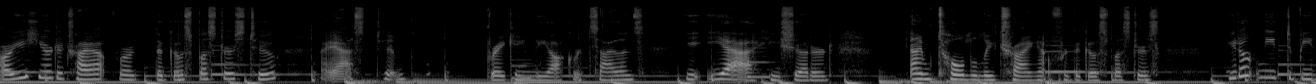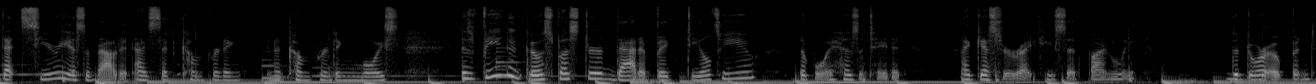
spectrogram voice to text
Are you here to try out for the Ghostbusters too? I asked him, breaking the awkward silence. Y- yeah, he shuddered. I'm totally trying out for the Ghostbusters. You don't need to be that serious about it, I said comforting in a comforting voice. Is being a Ghostbuster that a big deal to you? The boy hesitated. I guess you're right, he said finally. The door opened,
